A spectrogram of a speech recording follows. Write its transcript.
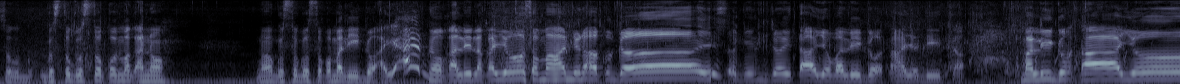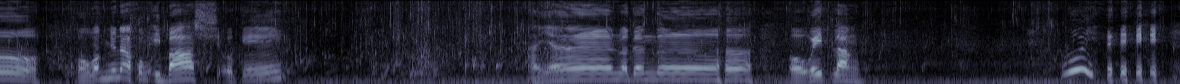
So, gu- gusto-gusto ko mag ano, No, gusto gusto ko maligo. Ayan, no, kalila kayo. Samahan nyo na ako, guys. Mag-enjoy tayo, maligo tayo dito. Maligo tayo. O, wag nyo na akong i-bash, okay? Ayan, maganda. O, wait lang. Uy!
